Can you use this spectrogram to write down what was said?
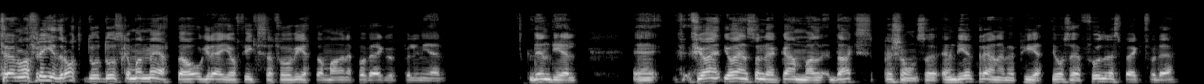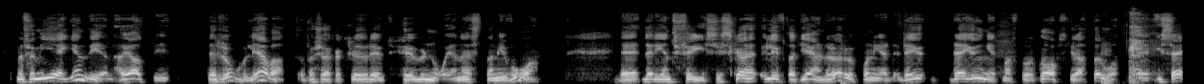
tränar man friidrott då, då ska man mäta och greja och fixa för att veta om man är på väg upp eller ner. Det är en del eh, för jag är, jag är en sån där gammaldags person, så en del tränar med PT och så har jag full respekt för det. Men för min egen del har jag alltid det roliga varit att försöka klura ut hur når jag nästa nivå. Eh, det rent fysiska, lyfta ett järnrör upp och ner, det är ju, det är ju inget man står och gapskrattar åt eh, i sig.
